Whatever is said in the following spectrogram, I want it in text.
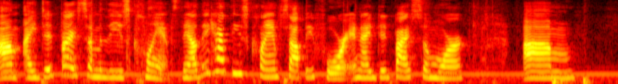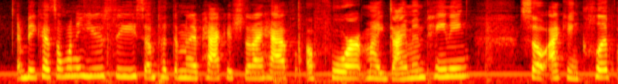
um, I did buy some of these clamps. Now, they had these clamps out before, and I did buy some more um, because I want to use these and put them in a package that I have uh, for my diamond painting. So I can clip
